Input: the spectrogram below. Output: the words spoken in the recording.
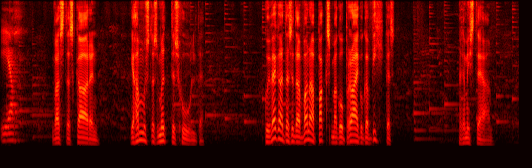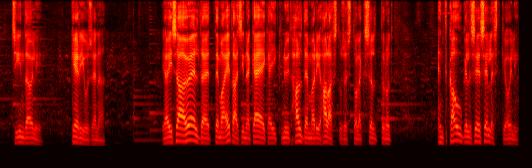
jah, vastas Kaaren ja hammustas mõttes huulde. kui väga ta seda vana paksmagu praegu ka vihkas. aga mis teha, siin ta oli, kerjusena. Ja ei saa öelda, et tema edasine käekäik nüüd Haldemari halastusest oleks sõltunud. ent kaugel see sellestki oli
